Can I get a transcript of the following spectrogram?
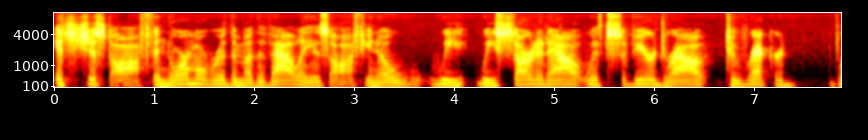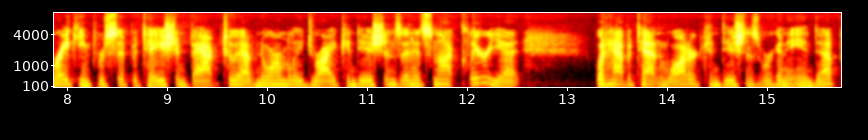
It's just off. The normal rhythm of the valley is off. You know, we we started out with severe drought to record breaking precipitation back to abnormally dry conditions, and it's not clear yet what habitat and water conditions we're going to end up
